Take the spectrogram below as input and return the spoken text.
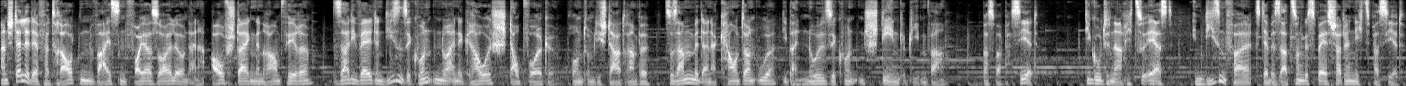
Anstelle der vertrauten weißen Feuersäule und einer aufsteigenden Raumfähre sah die Welt in diesen Sekunden nur eine graue Staubwolke rund um die Startrampe, zusammen mit einer Countdown-Uhr, die bei 0 Sekunden stehen geblieben war. Was war passiert? Die gute Nachricht zuerst. In diesem Fall ist der Besatzung des Space Shuttle nichts passiert.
